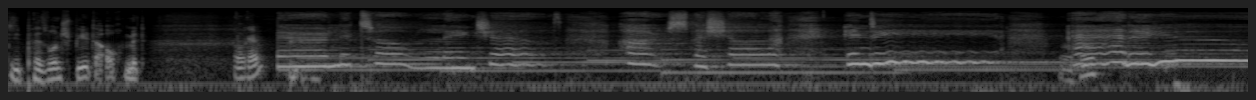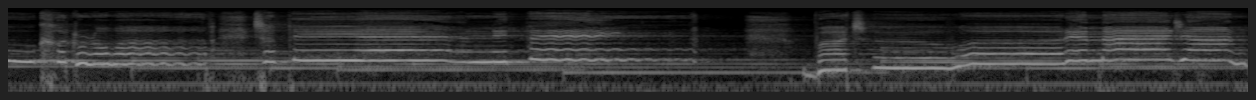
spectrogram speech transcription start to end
die Person spielt da auch mit. Okay. Their little angels are special indeed. And you could grow up to be But who would imagine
